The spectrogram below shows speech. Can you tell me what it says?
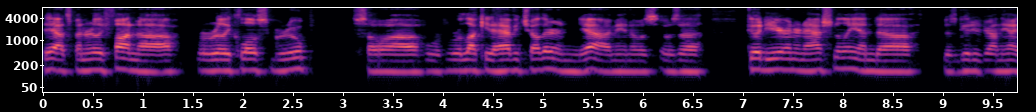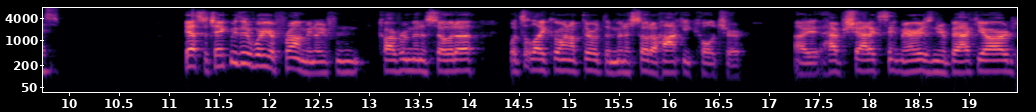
Yeah, it's been really fun. Uh, we're a really close group, so uh, we're, we're lucky to have each other. And yeah, I mean, it was it was a good year internationally, and uh, it was a good year on the ice. Yeah, so take me through where you're from. You know, you're from Carver, Minnesota. What's it like growing up there with the Minnesota hockey culture? I have Shattuck St. Mary's in your backyard.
